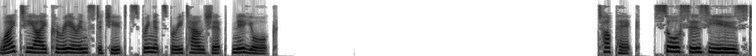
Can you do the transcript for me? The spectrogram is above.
YTI Career Institute Springettsbury Township, near York. Sources used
